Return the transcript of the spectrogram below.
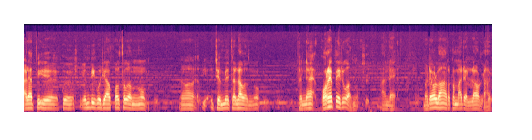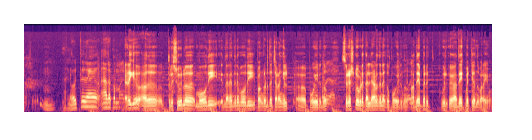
അവിടെ പി എം പി കുര്യാക്കോസ് വന്നു. ചെമ്മിത്തല വന്നു. പിന്നെ കുറേ പേര് വന്നു. അല്ലെ? ഇവിടെയുള്ള നേതാക്കന്മാരെല്ലാം ഉണ്ടായിരുന്നു. ഉം. അങ്ങനെ ഒത്തിരി നേതാക്കന്മാർ ഇടയ്ക്ക് അത് തൃശ്ശൂരിൽ മോദി നരേന്ദ്രമോദി പങ്കെടുത്ത ചടങ്ങിൽ പോയിരുന്നു. സുരേഷ് ഗോപിയുടെ കല്യാണത്തിനൊക്കെ പോയിരുന്നു. അതേപറ്റി അതേപ്പറ്റി ഒന്ന് പറയുമോ?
